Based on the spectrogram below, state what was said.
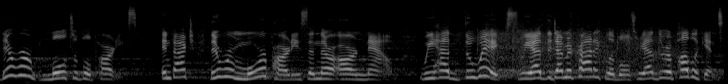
There were multiple parties. In fact, there were more parties than there are now. We had the Whigs, we had the Democratic liberals, we had the Republicans.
